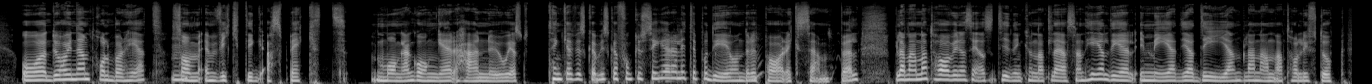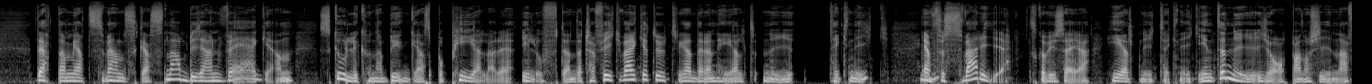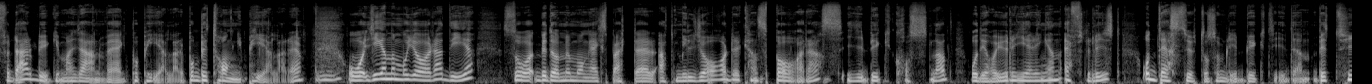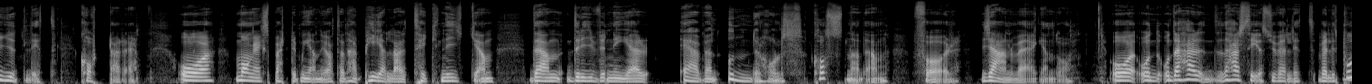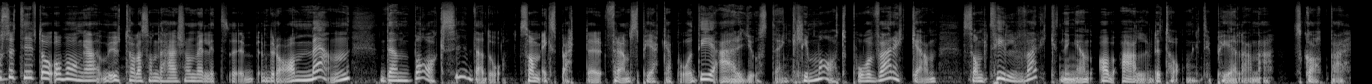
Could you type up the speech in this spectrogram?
Och du har ju nämnt hållbarhet mm. som en viktig aspekt många gånger här nu och jag tänker att vi ska, vi ska fokusera lite på det under ett par exempel. Bland annat har vi den senaste tiden kunnat läsa en hel del i media. DN bland annat har lyft upp detta med att svenska snabbjärnvägen skulle kunna byggas på pelare i luften där Trafikverket utreder en helt ny teknik. Mm. En för Sverige, ska vi säga, helt ny teknik. Inte ny i Japan och Kina, för där bygger man järnväg på pelare, på betongpelare. Mm. Och genom att göra det så bedömer många experter att miljarder kan sparas i byggkostnad och det har ju regeringen efterlyst. Och dessutom så blir byggtiden betydligt kortare. Och många experter menar ju att den här pelartekniken, den driver ner även underhållskostnaden för järnvägen. Då. Och, och, och det, här, det här ses ju väldigt, väldigt Mm. positivt och, och många uttalar om det här som väldigt eh, bra. Men den baksida då som experter främst pekar på, det är just den klimatpåverkan som tillverkningen av all betong till pelarna skapar.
